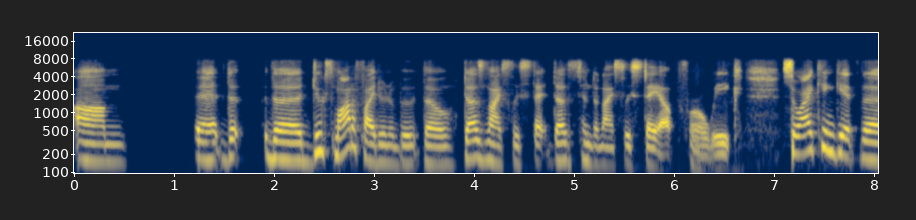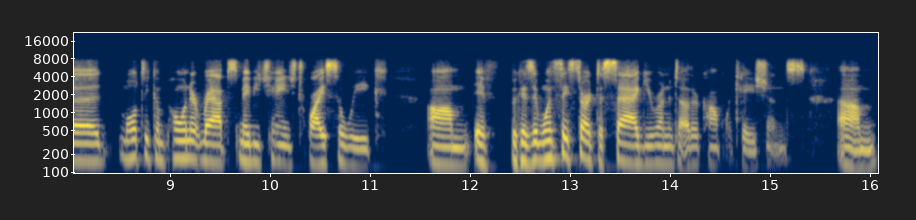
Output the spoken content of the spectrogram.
Um, uh, the the Duke's modified Unna boot though does nicely stay does tend to nicely stay up for a week, so I can get the multi-component wraps maybe changed twice a week. Um, if because it, once they start to sag, you run into other complications. Um,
